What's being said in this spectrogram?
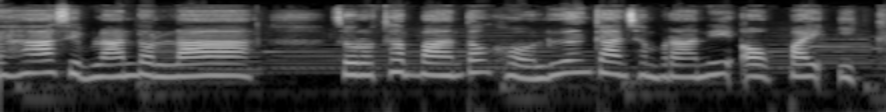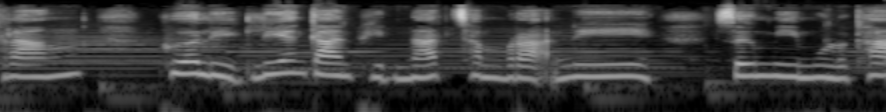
950 ล้านดอลลาร์จนรัฐบาลต้องขอเลื่อนการชำระหนี้ออกไปอีกครั้ง เพื่อหลีกเลี่ยงการผิดนัดชำระหนี้ ซึ่งมีมูลค่า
